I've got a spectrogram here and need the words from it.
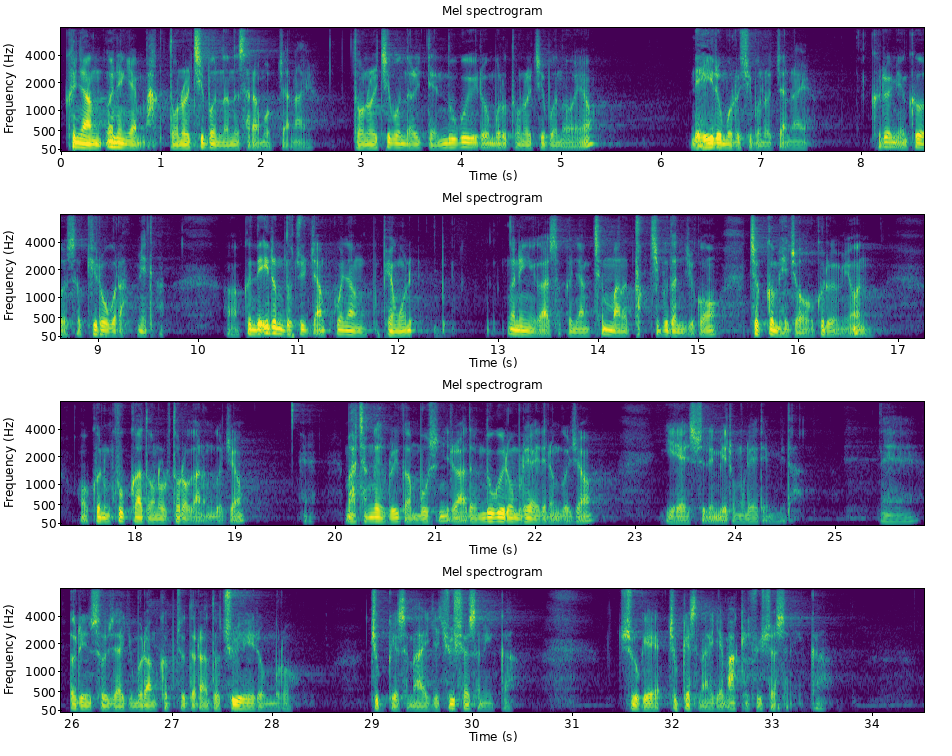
그냥 은행에 막 돈을 집어넣는 사람 없잖아요. 돈을 집어넣을 때 누구 이름으로 돈을 집어넣어요? 내 이름으로 집어넣잖아요. 그러면 그것을 기록을 합니다. 어, 근데 이름도 주지 않고 그냥 병원 은행에 가서 그냥 천만 원툭 집어던지고 적금해줘 그러면 어, 그는 국가 돈으로 돌아가는 거죠. 예. 마찬가지로 우리가 무슨 일을 하든 누구 이름으로 해야 되는 거죠? 예수님 이름으로 해야 됩니다. 네. 어린 소자에게 물한 컵 주더라도 주의 이름으로 주께서 나에게 주셨으니까 주께, 주께서 나에게 맡겨주셨으니까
